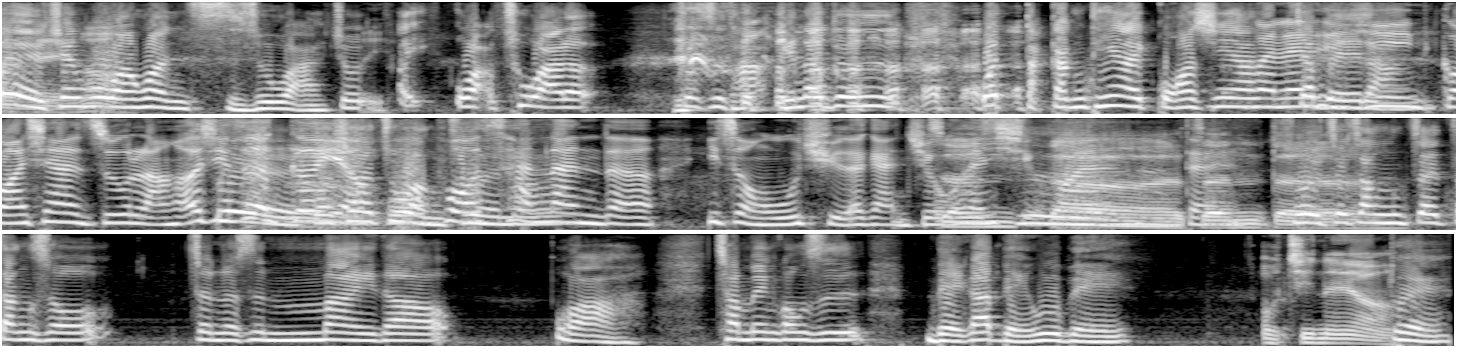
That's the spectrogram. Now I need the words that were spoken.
对，千呼万唤使出来，就哎哇出来了，就是他，原来就是我打刚听还刮声，原来是刮声的猪郎，而且这个歌也活泼灿烂的一种舞曲的感觉，我很喜欢，真的，所以这张在当时候真的是卖到。哇！唱片公司每个每户呗，哦，今天啊，对，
